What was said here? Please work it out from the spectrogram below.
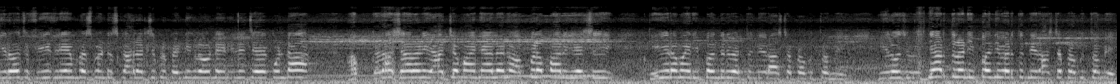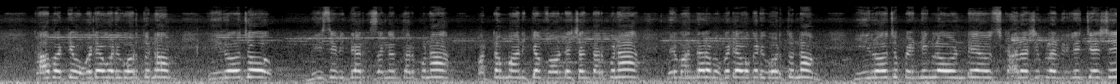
ఈరోజు ఫీజు రీఎంబర్స్మెంట్ స్కాలర్షిప్ పెండింగ్లో ఉన్నాయి రిలీజ్ చేయకుండా ఆ కళాశాలని యాజమాన్యాలను అప్పుల పాలు చేసి తీవ్రమైన ఇబ్బందులు పెడుతుంది రాష్ట్ర ప్రభుత్వమే ఈరోజు విద్యార్థులను ఇబ్బంది పెడుతుంది రాష్ట్ర ప్రభుత్వమే కాబట్టి ఒకటే ఒకటి కోరుతున్నాం. ఈరోజు బీసీ విద్యార్థి సంఘం తరపున పట్టం మాణిక్యం ఫౌండేషన్ తరపున మేమందరం ఒకటే ఒకటి కోరుతున్నాం. ఈరోజు పెండింగ్లో ఉండే స్కాలర్షిప్లను రిలీజ్ చేసి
